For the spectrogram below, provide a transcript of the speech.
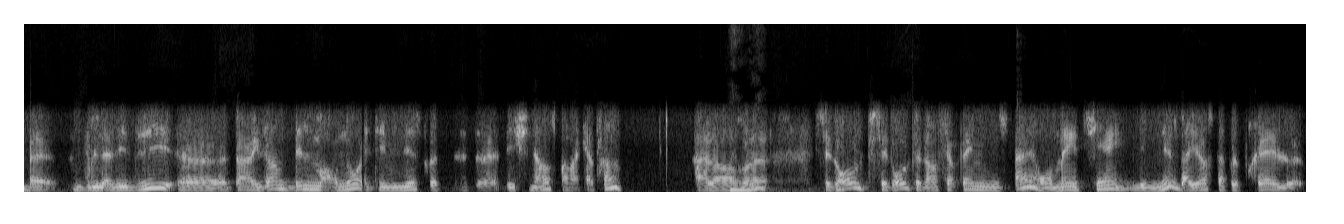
ben, vous l'avez dit, euh, par exemple, Bill Morneau a été ministre des Finances pendant quatre ans. Alors. Ben euh, c'est drôle, c'est drôle que dans certains ministères, on maintient les ministres. D'ailleurs, c'est à peu près le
